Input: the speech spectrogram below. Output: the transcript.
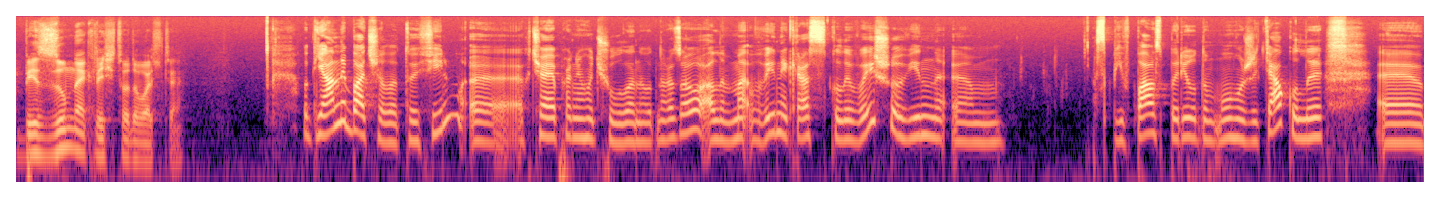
безумне количество удовольствия. От я не бачила той фільм, е, хоча я про нього чула неодноразово, але він якраз коли вийшов, він ем, співпав з періодом мого життя, коли е,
